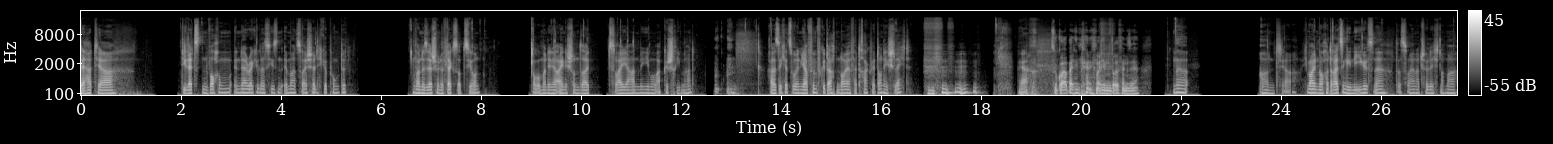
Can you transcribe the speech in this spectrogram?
Der hat ja die letzten Wochen in der Regular Season immer zweistellig gepunktet. War eine sehr schöne Flex-Option. Aber man den ja eigentlich schon seit zwei Jahren Minimum abgeschrieben hat. Hat er sich jetzt wohl in Jahr 5 gedacht, ein neuer Vertrag wäre doch nicht schlecht. ja. Sogar bei den, bei den Dolphins, ja. Na. Und ja, ich war in Woche 13 gegen die Eagles, ne? Das war ja natürlich nochmal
